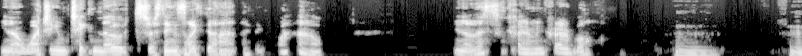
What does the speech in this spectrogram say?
you know, watching him take notes or things like that, I think, wow, you know, that's kind of incredible. Hmm. Hmm.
